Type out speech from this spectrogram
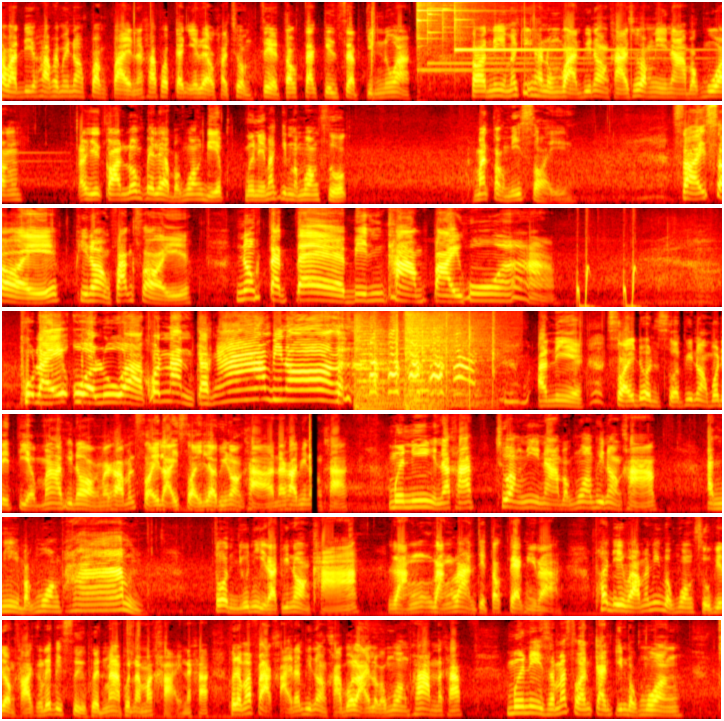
สวัสดีค่ะพ่อแม่น้องปองไปนะคะพบกันอีกแล้วค่ะ ช่วงเจตอกแตกกินแสบกินนัวตอนนี้มากินขนมหวานพี่น้องค่ะช่วงนี้นาบักม่วงอาทิตย์ก่อนลงไปแล้วบักม่วงดิบมือนี้มากินบักม่วงสุกมันต้องมีสอย สอยสอย พี่น้องฟังสอย นกแต่แต่บินข้ามปลายหัว ผู้ไหลอัวรัว คนนั่นกะงามพี่น้อง อันนี้สอยดนสวนพี่น้องบ่ได้เตรียมมากพี่น้องนะคะ มันสอยหลายสอยแล้วพี่น้องขานะคะ พี่น้องขามือนี้นะคะ ช่วงนี้นาบักม่วงพี่น้องขาอันนี้บักม่วงพามต้นอยู่นี่ล่ะพี่น้องขาหลังหลังลานเจ็ดตอกแตกนี่ล่ะพอดีว่ามันมีบักม่วงสูงพี่น้องขาก็เลยไปสื่อเพื่อนมาเพื่อนนำมาขายนะคะ เพื่อนเอามาฝากขายนะพี่น้องขาบ่หลายหรอกบักม่วงพามนะคะมือนี้สามารถสอนการกินบักม่วง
